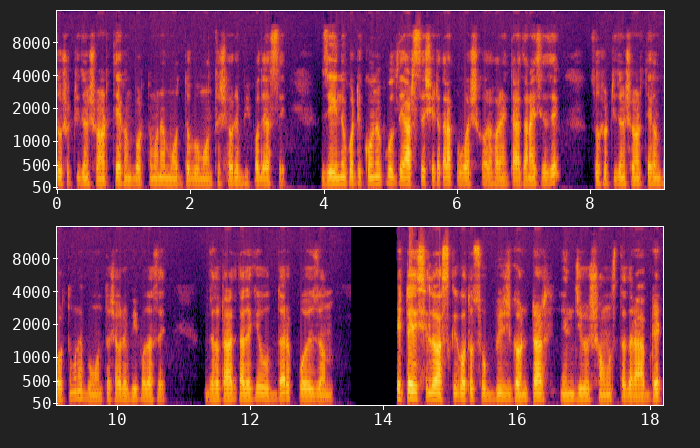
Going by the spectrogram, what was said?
চৌষট্টি জন শরণার্থী এখন বর্তমানে মধ্য ভূমন্ত সাগরে বিপদে আছে। যে এই নৌকাটি কোন উপকূলতে আসছে সেটা তারা প্রকাশ করা হয়নি। তারা জানাইছে যে চৌষট্টি জন শরণার্থী এখন বর্তমানে ভূমন্ত সাগরে বিপদ আছে, যত তাড়াতাড়ি তাদেরকে উদ্ধার প্রয়োজন। এটাই ছিল আজকে গত চব্বিশ ঘণ্টার এনজিও সংস্থা দ্বারা আপডেট।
